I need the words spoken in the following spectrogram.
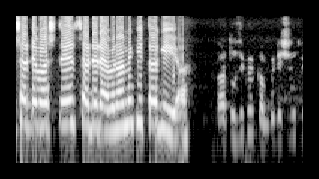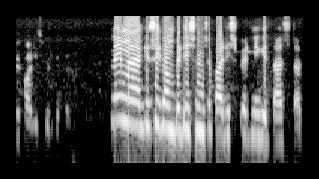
ਸਾਡੇ ਵਾਸਤੇ ਸਾਡੇ ਰਹਿਬਰਾਂ ਨੇ ਕੀਤਾ ਕੀ ਆ। ਅਹ ਤੁਸੀਂ ਕੋਈ ਕੰਪੀਟੀਸ਼ਨ 'ਚ ਵੀ ਪਾਰਟਿਸਿਪੇਟ ਕੀਤਾ? ਨਹੀਂ ਮੈਂ ਕਿਸੇ ਕੰਪੀਟੀਸ਼ਨ 'ਚ ਪਾਰਟਿਸਿਪੇਟ ਨਹੀਂ ਕੀਤਾ ਅੱਜ ਤੱਕ।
